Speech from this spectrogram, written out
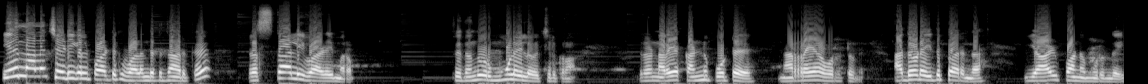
இருந்தாலும் செடிகள் பாட்டுக்கு வளர்ந்துட்டு தான் இருக்கு. ரஸ்தாலி வாழை மரம். இது வந்து ஒரு மூளையில வச்சிருக்கிறோம். இதில் நிறைய கண்ணு போட்டு நிறைய உருட்டுது. அதோட இது பாருங்க. யாழ்ப்பாண முருங்கை.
